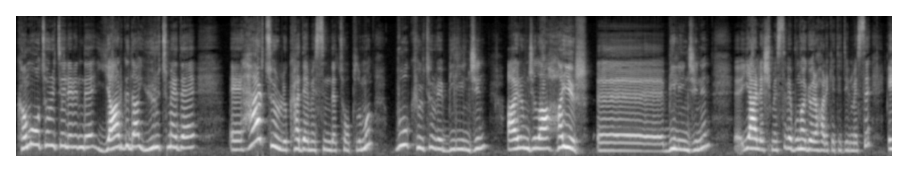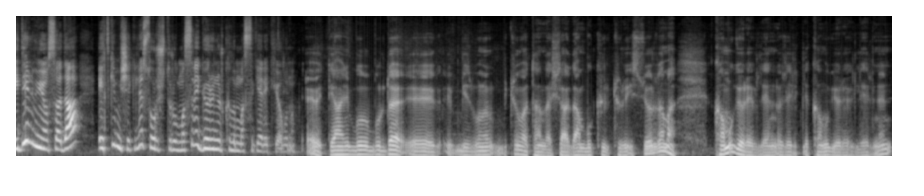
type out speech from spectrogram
kamu otoritelerinde, yargıda, yürütmede, e, her türlü kademesinde toplumun bu kültür ve bilincin ayrımcılığa hayır e, bilincinin e, yerleşmesi ve buna göre hareket edilmesi edilmiyorsa da etkin bir şekilde soruşturulması ve görünür kılınması gerekiyor bunun. Evet yani bu burada e, biz bunu bütün vatandaşlardan bu kültürü istiyoruz ama kamu görevlilerinin özellikle kamu görevlilerinin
